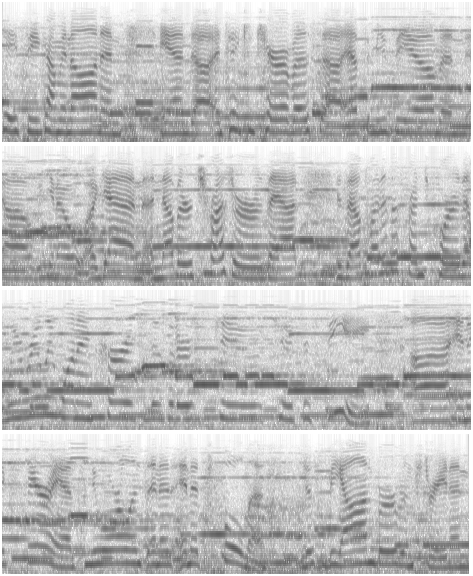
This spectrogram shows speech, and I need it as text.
Casey, coming on and and uh, and taking care of us uh, at the museum. And uh, you know, again, another treasure that is outside of the French Quarter that we really want to encourage visitors to to, to see uh, and experience New Orleans in, in its fullness, just beyond Bourbon Street. And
